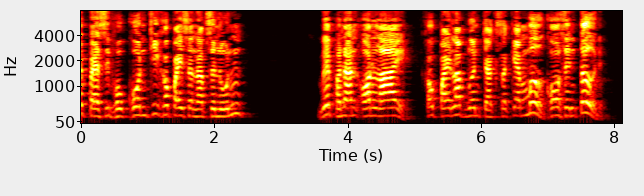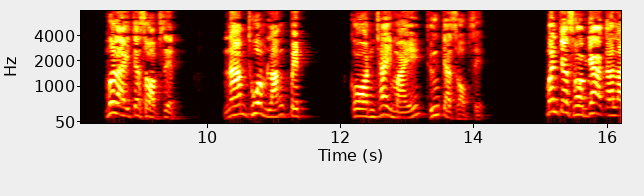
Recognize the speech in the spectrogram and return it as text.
286คนที่เข้าไปสนับสนุนเว็บพนันออนไลน์เข้าไปรับเงินจากสแกมเมอร์คอเซนเตอร์เนี่ย เมื่อไหร่จะสอบเสร็จ น้ำท่วมหลังเป็ด ก่อนใช่ไหมถึงจะสอบเสร็จ มันจะสอบยากอะไร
